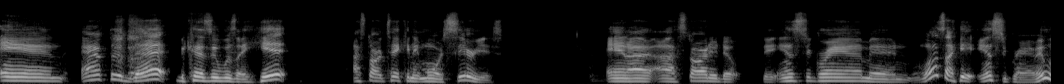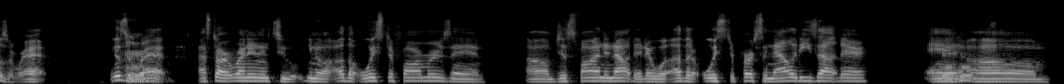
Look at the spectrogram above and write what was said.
and after that, because it was a hit, I started taking it more serious. And I, I started the, the Instagram, and once I hit Instagram, it was a wrap. It was a Mhm. wrap. I started running into you know other oyster farmers and um, just finding out that there were other oyster personalities out there. And um,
